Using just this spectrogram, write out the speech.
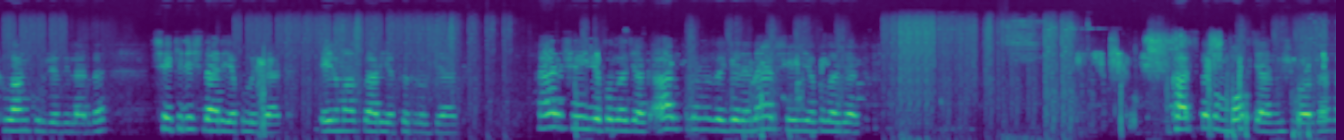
Klan kuracağız ileride. Çekilişler yapılacak. Elmaslar yatırılacak. Her şey yapılacak. Aklınıza gelen her şey yapılacak. Karşı takım bot gelmiş bu arada.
